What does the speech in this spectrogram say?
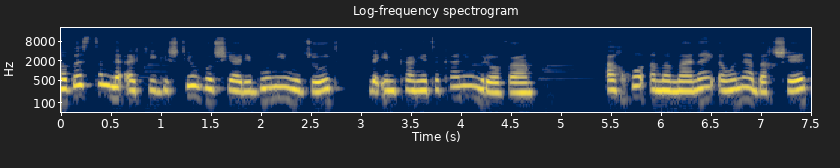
مەبەستم لە ئەرکی گشتی و هۆشیاری بوونی وجود لە ئیمکانیەتەکانی مرۆڤە. ئاخۆ ئەمە مانای ئەوە نابەخشێت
